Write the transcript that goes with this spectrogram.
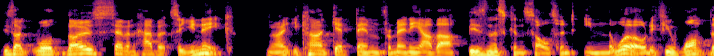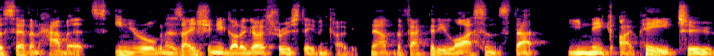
He's like, well, those seven habits are unique right? You can't get them from any other business consultant in the world. If you want the seven habits in your organization, you've got to go through Stephen Covey. Now, the fact that he licensed that unique IP to,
